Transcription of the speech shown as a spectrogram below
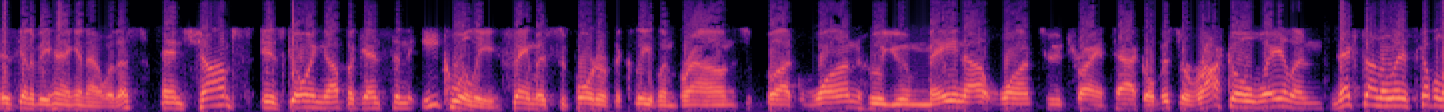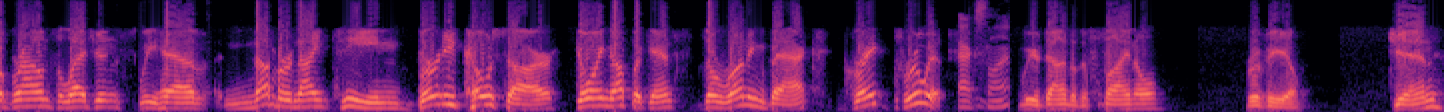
is going to be hanging out with us. And Chomps is going up against an equally famous supporter of the Cleveland Browns, but one who you may not want to try and tackle, Mr. Rocco Whalen. Next on the list, a couple of Browns legends. We have number 19, Bernie Kosar, going up against the running back, Greg Pruitt. Excellent. We are down to the final reveal. Jen,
